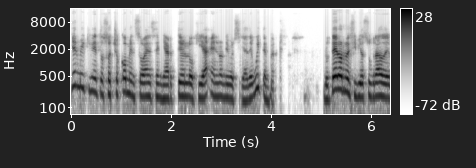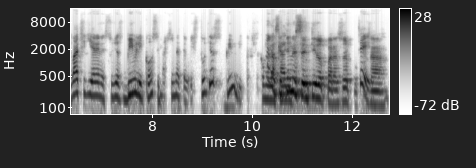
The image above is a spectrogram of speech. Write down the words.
y en 1508 comenzó a enseñar teología en la Universidad de Wittenberg. Lutero recibió su grado de bachiller en estudios bíblicos, imagínate, estudios bíblicos. Como bueno, que tiene sentido para su época. Sí. O sea,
